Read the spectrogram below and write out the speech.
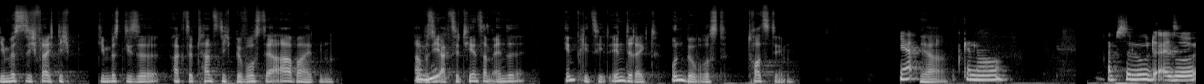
die müssen sich vielleicht nicht, die müssen diese Akzeptanz nicht bewusst erarbeiten. Aber mhm. sie akzeptieren es am Ende implizit, indirekt, unbewusst, trotzdem. Ja, ja. genau. Absolut. Also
